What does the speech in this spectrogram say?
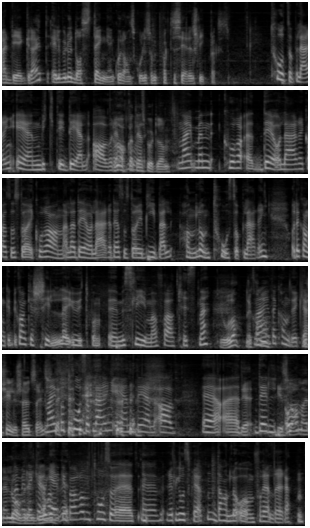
Er det greit, eller vil du da stenge en koranskole som praktiserer en slik praksis? Trosopplæring er en viktig del av religion. Det var akkurat det jeg spurte om. Nei, men Det å lære hva som står i Koranen, eller det å lære det som står i Bibelen, handler om trosopplæring. Og kan Du kan ikke skille ut på eh, muslimer fra kristne. Jo da, det kan Nei, det kan du ikke. Det skiller seg ut selv. Nei, for trosopplæring er en del av det, det, islam er en lovreligion. Det handler ikke bare om tros- og eh, religionsfriheten, det handler også om foreldreretten.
